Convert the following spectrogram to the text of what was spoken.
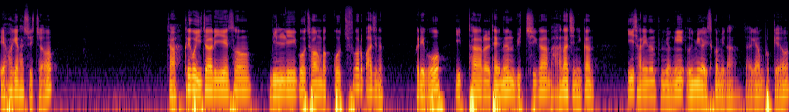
예, 확인할 수 있죠. 자, 그리고 이 자리에서 밀리고 저항받고 추가로 빠지는 그리고 이탈을 되는 위치가 많아지니까 이 자리는 분명히 의미가 있을 겁니다. 자, 여기 한번 볼게요.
